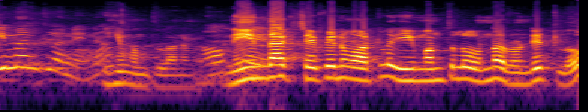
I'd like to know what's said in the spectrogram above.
ఈ మంత్ లోనేనా? ఈ మంత్లోనే నేను ఇందాక చెప్పిన వాటిలో ఈ మంత్లో ఉన్న రెండిట్లో.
